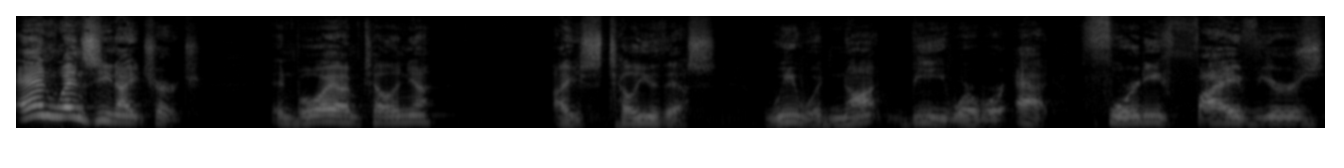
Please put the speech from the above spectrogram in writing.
and Wednesday night church. And boy, I'm telling you, I tell you this we would not be where we're at 45 years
